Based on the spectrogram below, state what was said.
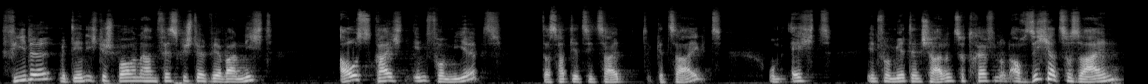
Viele, mit denen ich gesprochen habe, haben festgestellt, wir waren nicht ausreichend informiert. Das hat jetzt die Zeit gezeigt, um echt informierte Entscheidungen zu treffen und auch sicher zu sein,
